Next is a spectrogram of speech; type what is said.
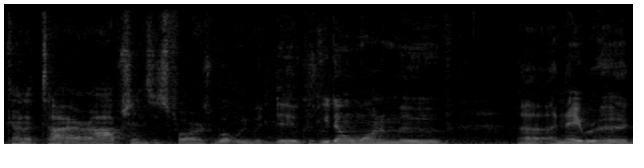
kind of tie our options as far as what we would do, because we don't want to move uh, a neighborhood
